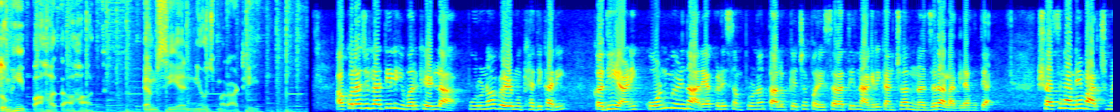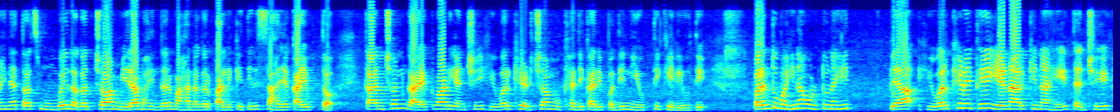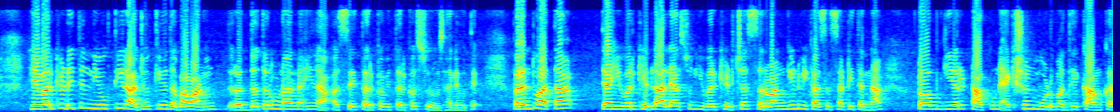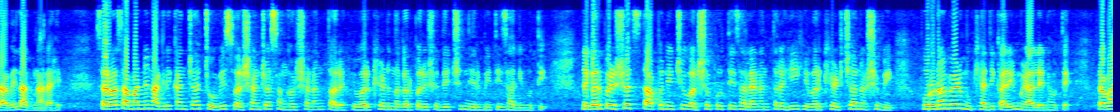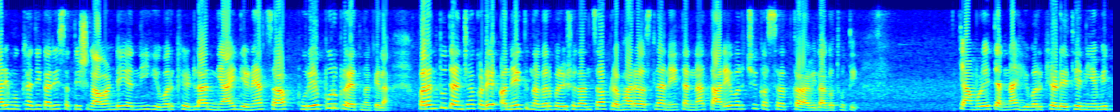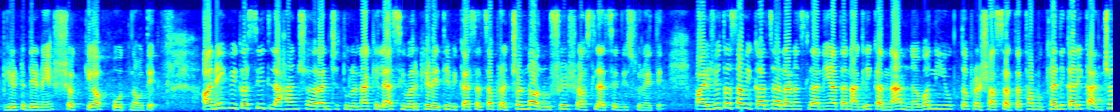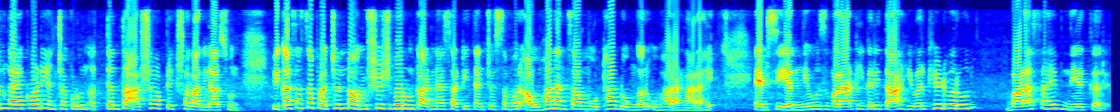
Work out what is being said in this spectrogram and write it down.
तुम्ही पाहत आहात M C N news Marathi. Akola जिल्ह्यातील हिवरखेडला पूर्ण वेळ मुख्याधिकारी कधी आणि कोण मिळणार याकडे संपूर्ण तालुक्याच्या परिसरातील नागरिकांच्या नजरा लागल्या होत्या. शासनाने मार्च महिन्यातच मुंबई लगतच्या मीरा भाईंदर महानगरपालिकेतील सहाय्यक आयुक्त कांचन गायकवाड यांची हिवरखेडच्या मुख्याधिकारीपदी नियुक्ती केली होती. परंतु महिना उलटूनही त्या हिवरखेड येथे येणार की नाही त्यांची हिवरखेड येथील नियुक्ती राजकीय दबाव आणून रद्द तर होणार नाही ना असे तर्कवितर्क सुरू झाले होते. परंतु आता त्या हिवरखेडला आल्या असून हिवरखेडच्या सर्वांगीण विकासासाठी त्यांना टॉप गिअर टाकून ॲक्शन मोडमध्ये काम करावे लागणार आहे. सर्वसामान्य नागरिकांच्या चोवीस वर्षांच्या संघर्षानंतर हिवरखेड नगर परिषदेची निर्मिती झाली होती. नगर परिषद स्थापनेची वर्षपूर्ती झाल्यानंतरही हिवरखेडच्या नशिबी पूर्णवेळ मुख्याधिकारी मिळाले नव्हते. प्रभारी मुख्याधिकारी सतीश गावंडे यांनी हिवरखेडला न्याय देण्याचा पुरेपूर प्रयत्न केला. परंतु त्यांच्याकडे अनेक नगर परिषदांचा प्रभार असल्याने त्यांना तारेवरची कसरत करावी लागत होती. त्यामुळे त्यांना हिवरखेड येथे नियमित भेट देणे शक्य होत नव्हते. अनेक विकसित लहान शहरांची तुलना केल्यास हिवरखेड येथे विकासाचा प्रचंड अनुशेष असल्याचे दिसून येते. पाहिजे तसा विकास झाला नसल्याने आता नागरिकांना नवनियुक्त प्रशासक तथा मुख्याधिकारी कांचन गायकवाड यांच्याकडून अत्यंत आशा अपेक्षा लागल्या असून विकासाचा प्रचंड अनुशेष भरून काढण्यासाठी त्यांच्यासमोर आव्हानांचा मोठा डोंगर उभा राहणार आहे. एम सी एन न्यूज मराठीकरिता हिवरखेडवरून बाळासाहेब नेरकर.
